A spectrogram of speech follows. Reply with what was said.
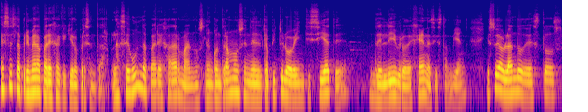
Esta es la primera pareja que quiero presentar. La segunda pareja de hermanos la encontramos en el capítulo 27 del libro de Génesis también. Y estoy hablando de estos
